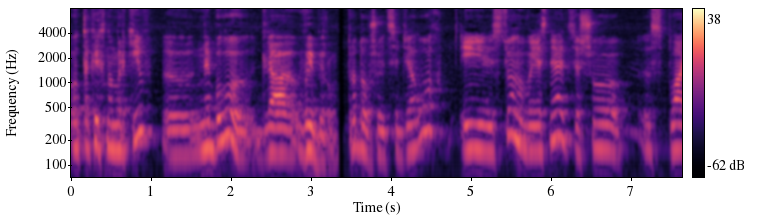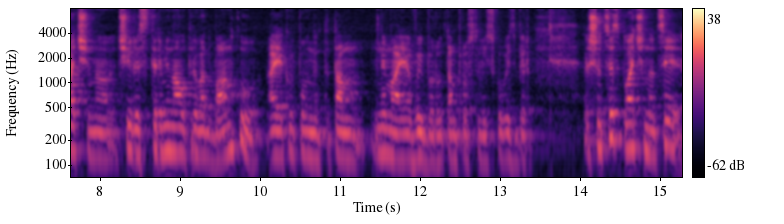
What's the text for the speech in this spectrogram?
от таких номерків е, не було для вибіру. Продовжується діалог, і з цього виясняється, що сплачено через термінал Приватбанку, а як ви пам'ятаєте, там немає вибору, там просто військовий збір. Що це сплачено, це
